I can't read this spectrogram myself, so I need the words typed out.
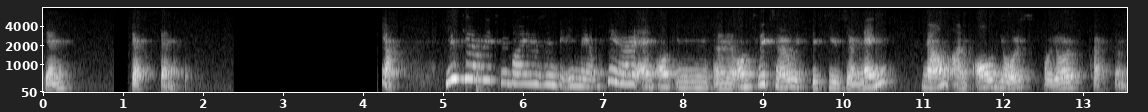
can get benefit. Yeah. Reach me by using the email here and on, in, uh, on Twitter with this username now I'm all yours for your questions.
